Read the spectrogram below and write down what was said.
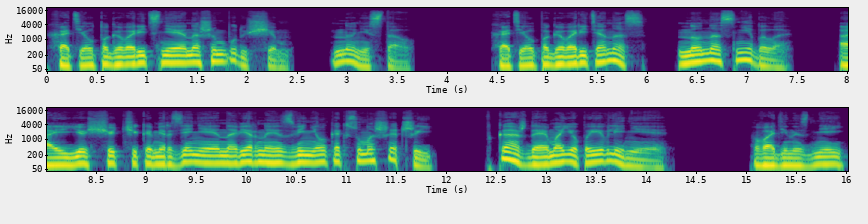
Хотел поговорить с ней о нашем будущем, но не стал. Хотел поговорить о нас, но нас не было, а ее счетчик омерзения, наверное, звенел как сумасшедший в каждое мое появление. В один из дней,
